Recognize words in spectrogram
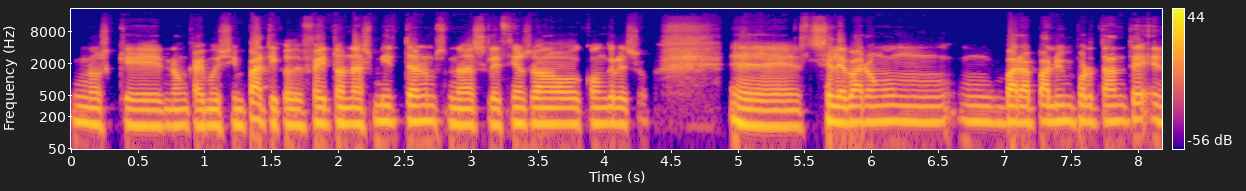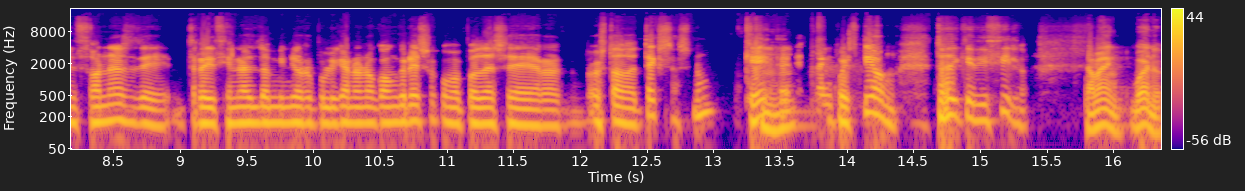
nos que non cae moi simpático. De feito, nas midterms, nas eleccións ao Congreso, eh, se levaron un, un varapalo importante en zonas de tradicional dominio republicano no Congreso, como pode ser o Estado de Texas, non? que uh -huh. está en cuestión, todo hai que dicilo. Tamén, bueno,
